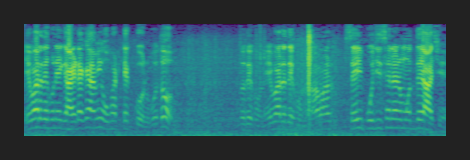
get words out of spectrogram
এবারে দেখুন, এই গাড়িটাকে আমি ওভারটেক করব তো। তো দেখুন, এবারে দেখুন, আমার সেই পজিশনের মধ্যে আছে।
